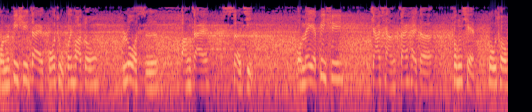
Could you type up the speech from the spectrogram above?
我们必须在国土规划中落实防灾设计，我们也必须加强灾害的风险沟通。”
